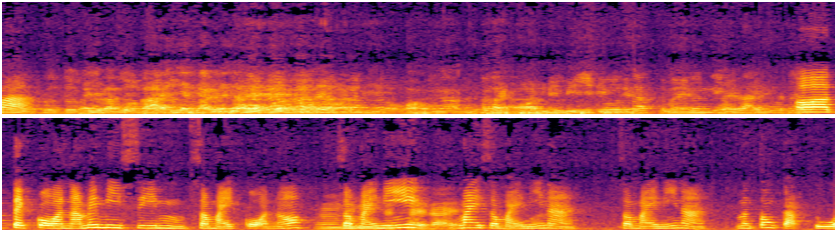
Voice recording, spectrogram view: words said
ฟ้าไม่ใช่แบบการยิงการเลยนะไต้หวันมีบอกว่าแต่ก่อนไม่มีซิมเนี่ยทำไมใช้ได้เออแต่ก่อนนะไม่มีซิมสมัยก่อนเนาะเออสมัยนี้ใช้ได้ไม่สมัยนี้นะสมัยนี้นะมันต้องกักตัว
